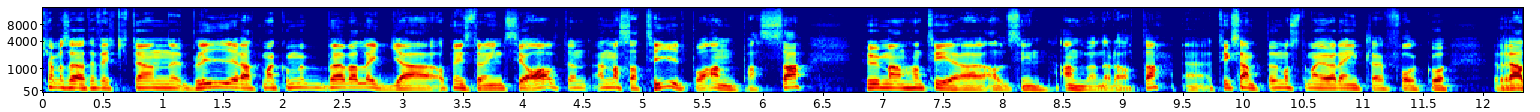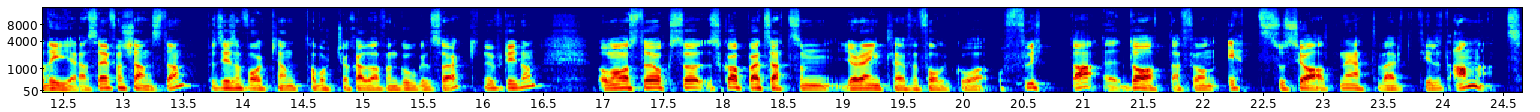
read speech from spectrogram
kan man säga att effekten blir att man kommer behöva lägga, åtminstone initialt, en, en massa tid på att anpassa hur man hanterar all sin användardata. Eh, till exempel måste man göra det enklare för folk att radera sig från tjänsten, precis som folk kan ta bort sig själva från Google-sök nu för tiden. Och man måste också skapa ett sätt som gör det enklare för folk att flytta eh, data från ett socialt nätverk till ett annat.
